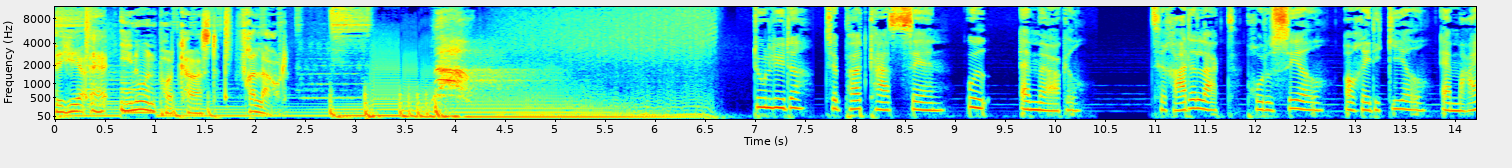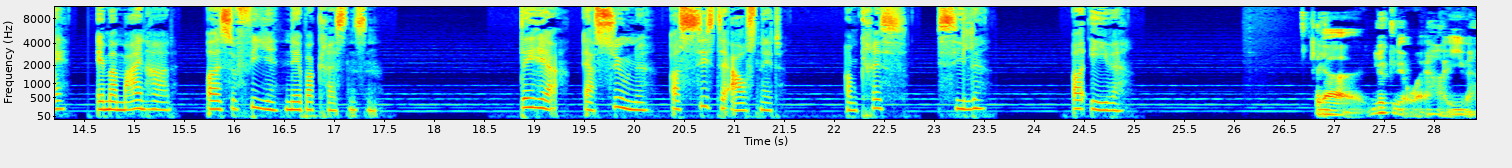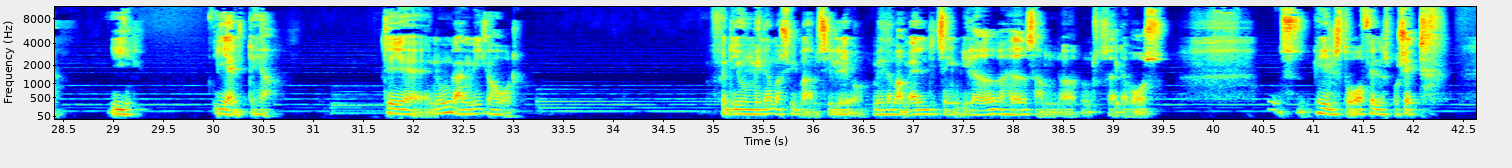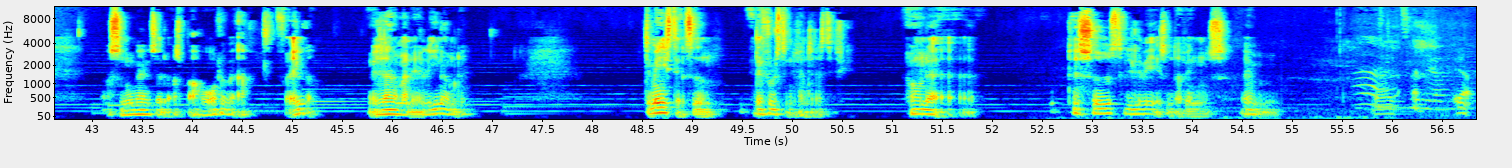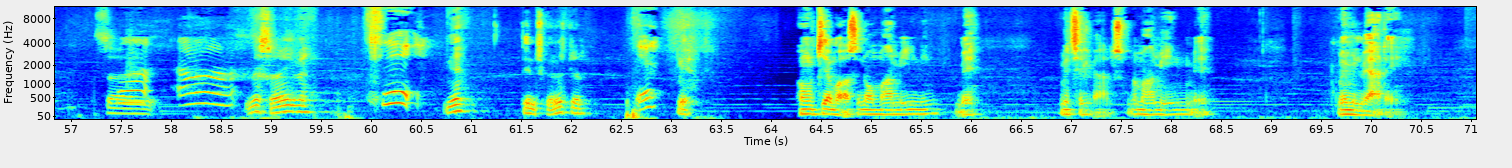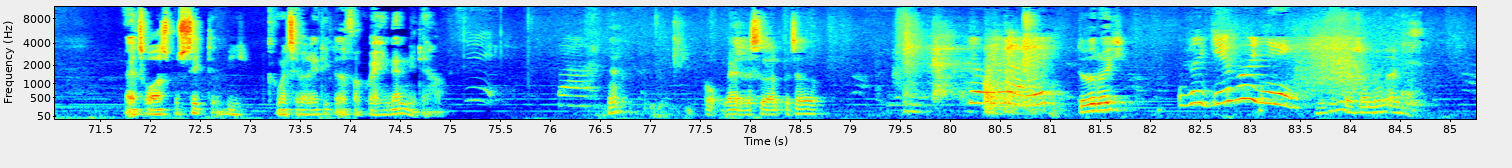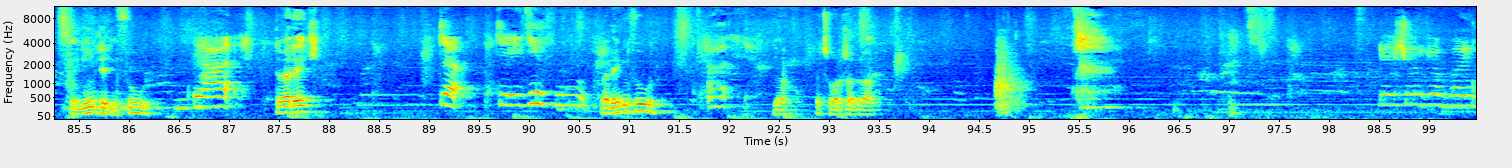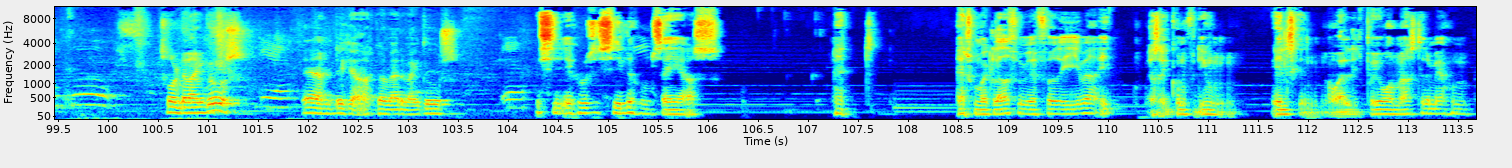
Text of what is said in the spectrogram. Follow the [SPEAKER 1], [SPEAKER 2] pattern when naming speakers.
[SPEAKER 1] Det her er endnu en podcast fra Loud.
[SPEAKER 2] Du lytter til podcastserien Ud af mørket. Tilrettelagt, produceret og redigeret af mig, Emma Meinhardt og af Sofie Nepper Christensen. Det her er syvende og sidste afsnit om Chris, Sille og Eva.
[SPEAKER 3] Jeg er lykkelig over, at jeg har Eva i, i alt det her. Det er nogle gange mega hårdt. Fordi hun minder mig sygt meget om Sille, og minder mig om alle de ting, vi lavede og havde sammen, og hun trods alt er vores helt store fælles projekt. Og så nogle gange så er det også bare hårdt at være forældre. Især når man er alene om det. Det meste af tiden er det fuldstændig fantastisk. Og hun er det sødeste lille væsen, der findes. Øhm,
[SPEAKER 4] Ja, så... Øh, hvad så, Eva?
[SPEAKER 5] Se.
[SPEAKER 4] Ja, det er en skønhedsspil.
[SPEAKER 5] Ja.
[SPEAKER 4] Ja.
[SPEAKER 3] Og hun giver mig også enormt meget mening med, med tilværelsen, og meget mening med, med min hverdag. Og jeg tror også på sigt, at vi kommer til at være rigtig glade for at kunne have hinanden i det her.
[SPEAKER 4] Ja. Oh, hvad er det, der sidder oppe på taget?
[SPEAKER 5] Det ved jeg ikke.
[SPEAKER 4] Det ved du ikke?
[SPEAKER 5] Hvad er det for en?
[SPEAKER 4] Det ved jeg sådan heller ikke. Det lignede en fugl.
[SPEAKER 5] Ja,
[SPEAKER 4] Det var det ikke.
[SPEAKER 5] der, det er ikke en fugl.
[SPEAKER 4] Var det ikke en fugl?
[SPEAKER 5] Nej.
[SPEAKER 4] Nå, hvad tror du så, det var?
[SPEAKER 5] Jeg synes, jeg var en gås.
[SPEAKER 4] Tror du, det var en gås?
[SPEAKER 5] Ja,
[SPEAKER 4] Ja, det kan også godt være, det var en gås.
[SPEAKER 5] ja.
[SPEAKER 3] Jeg kan huske, at Sille, hun sagde også, at, at hun var glad for, at vi har fået Eva. Ikke, altså ikke kun fordi hun elskede hende overalt på jorden, men også det der med, at hun,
